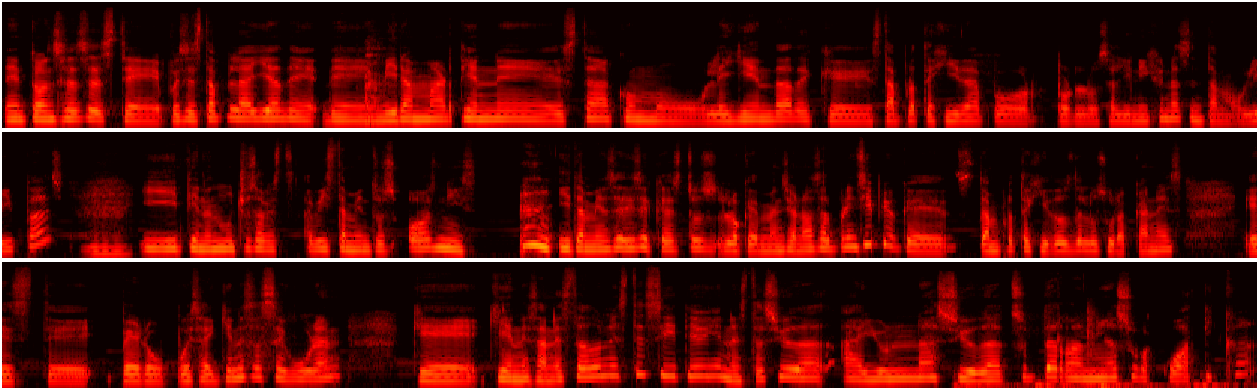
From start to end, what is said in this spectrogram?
Entonces, este, pues esta playa de, de Miramar tiene esta como leyenda de que está protegida por, por los alienígenas en Tamaulipas Mm, y tienen muchos avis- avistamientos ovnis. Y también se dice que esto es lo que mencionas al principio, que están protegidos de los huracanes, este, pero pues hay quienes aseguran que quienes han estado en este sitio y en esta ciudad hay una ciudad subterránea subacuática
